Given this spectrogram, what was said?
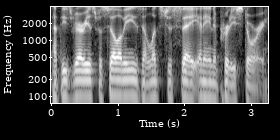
at these various facilities, and let's just say it ain't a pretty story.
